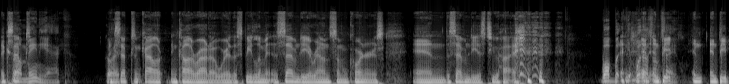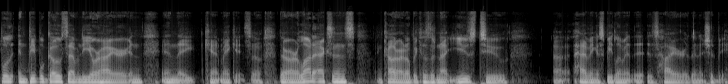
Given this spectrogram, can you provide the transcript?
except- the maniac. Go. Except in, Colo- in Colorado, where the speed limit is 70 around some corners and the 70 is too high. Well, but well, that's and, what I'm and, pe- saying. and, and people and people go 70 or higher and, and they can't make it. So there are a lot of accidents in Colorado because they're not used to uh, having a speed limit that is higher than it should be.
